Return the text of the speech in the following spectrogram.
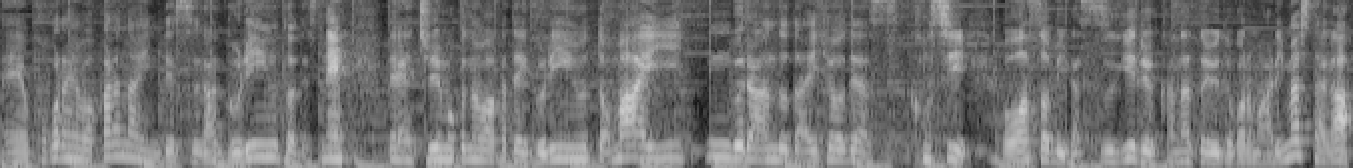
えー、ここら辺わからないんですが、グリーンウッドですね、で注目の若手、グリーンウッド、まあ、イングランド代表では少しお遊びが過ぎるかなというところもありましたが、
